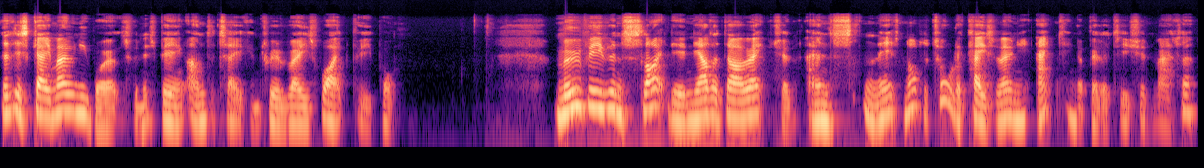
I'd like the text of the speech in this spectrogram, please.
that this game only works when it's being undertaken to erase white people. Move even slightly in the other direction, and suddenly it's not at all a case of only acting ability should matter,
